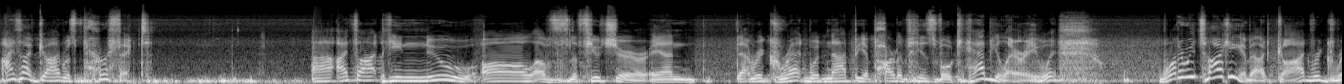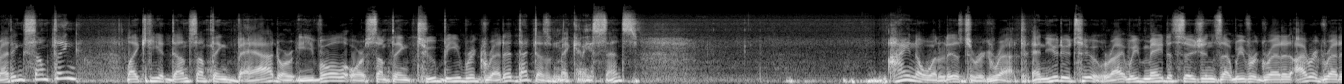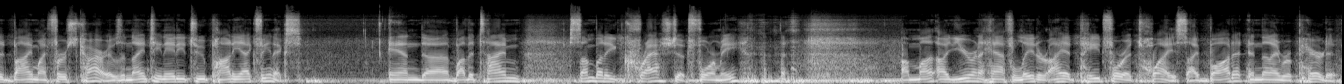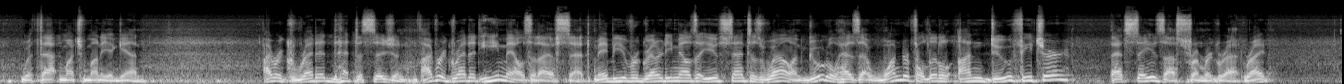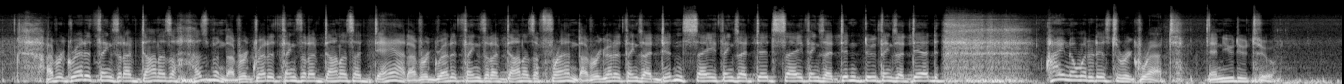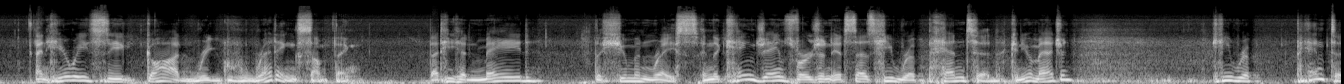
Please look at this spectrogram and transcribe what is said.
I thought God was perfect. Uh, I thought he knew all of the future and that regret would not be a part of his vocabulary. What, what are we talking about? God regretting something? Like he had done something bad or evil or something to be regretted? That doesn't make any sense. I know what it is to regret, and you do too, right? We've made decisions that we've regretted. I regretted buying my first car. It was a 1982 Pontiac Phoenix. And uh, by the time somebody crashed it for me, a, a year and a half later, I had paid for it twice. I bought it and then I repaired it with that much money again. I regretted that decision. I've regretted emails that I have sent. Maybe you've regretted emails that you've sent as well. And Google has that wonderful little undo feature that saves us from regret, right? I've regretted things that I've done as a husband. I've regretted things that I've done as a dad. I've regretted things that I've done as a friend. I've regretted things I didn't say, things I did say, things I didn't do, things I did. I know what it is to regret. and you do too. And here we see God regretting something that he had made the human race. In the King James Version, it says he repented. Can you imagine? He repented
